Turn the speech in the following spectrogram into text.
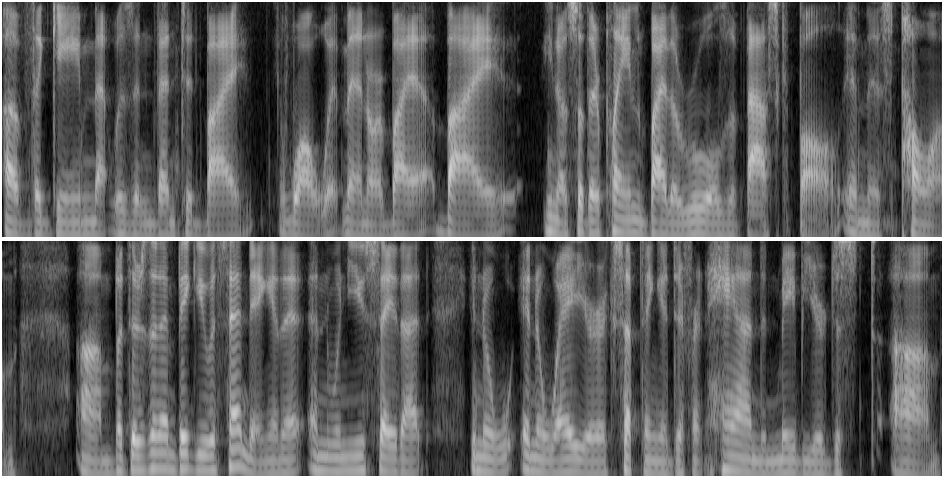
of the game that was invented by Walt Whitman or by by you know so they're playing by the rules of basketball in this poem. Um, but there's an ambiguous ending, and it, and when you say that in a in a way you're accepting a different hand, and maybe you're just um,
